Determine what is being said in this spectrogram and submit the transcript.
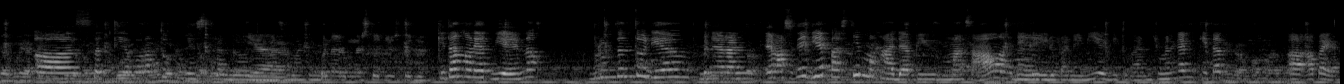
eh, setiap orang tuh punya struggle Iya masing-masing. benar-benar setuju setuju. Kita ngelihat dia enak belum tentu dia beneran eh maksudnya dia pasti menghadapi masalah di Hmm. kehidupannya dia gitu kan. Cuman kan kita eh, apa ya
